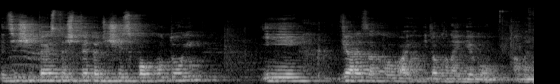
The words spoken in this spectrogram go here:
Więc jeśli to jesteś Ty, to dzisiaj spokutuj i wiarę zachowaj i dokonaj biegu. Amen.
